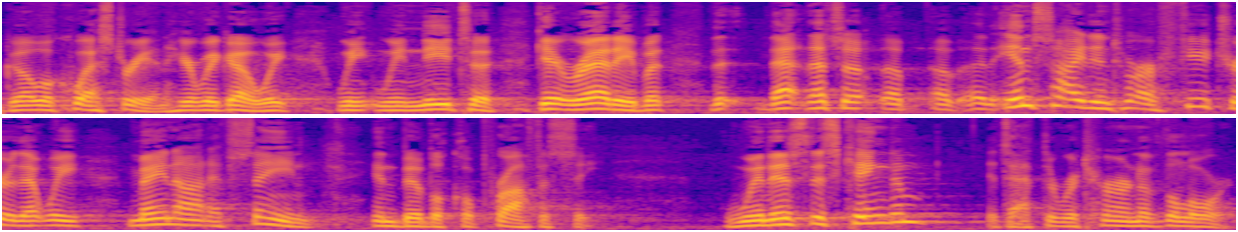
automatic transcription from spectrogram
go equestrian. Here we go. We, we, we need to get ready, but th- that, that's a, a, an insight into our future that we may not have seen in biblical prophecy. When is this kingdom? It's at the return of the Lord.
